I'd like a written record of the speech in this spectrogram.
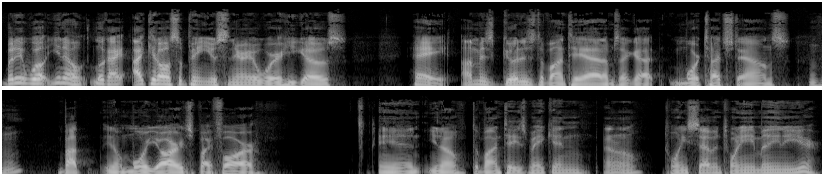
but it will you know look I I could also paint you a scenario where he goes, hey I'm as good as Davante Adams. I got more touchdowns, mm-hmm. About you know more yards by far, and you know Davante's making I don't know 27, 28 million a year.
